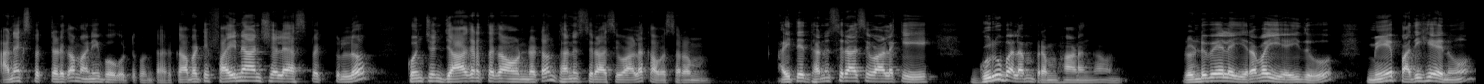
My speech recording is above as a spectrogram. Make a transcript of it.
అన్ఎక్స్పెక్టెడ్గా మనీ పోగొట్టుకుంటారు. కాబట్టి ఫైనాన్షియల్ ఆస్పెక్టుల్లో కొంచెం జాగ్రత్తగా ఉండటం ధనుసు రాశి వాళ్ళకి అవసరం. అయితే ధనుసు రాశి వాళ్ళకి గురుబలం బ్రహ్మాండంగా ఉంది. రెండు వేల ఇరవై ఐదు మే పదిహేను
